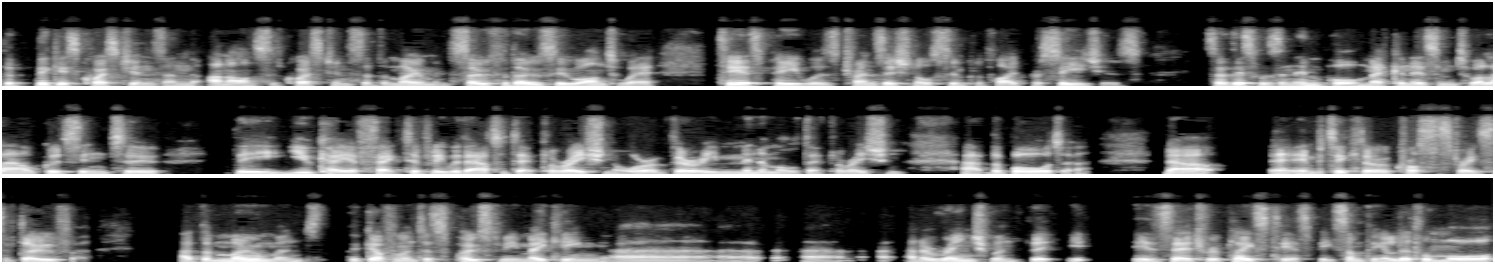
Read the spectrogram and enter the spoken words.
the biggest questions and unanswered questions at the moment. So for those who aren't aware, TSP was Transitional Simplified Procedures. So this was an import mechanism to allow goods into the UK effectively without a declaration or a very minimal declaration at the border. Now, in particular across the Straits of Dover. At the moment, the government is supposed to be making uh, uh, uh an arrangement that is there to replace TSP, something a little more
